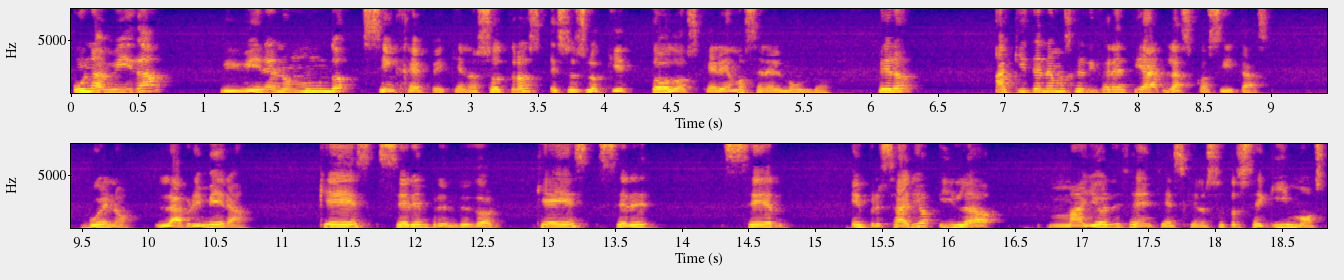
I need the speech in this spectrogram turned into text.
una vida, vivir en un mundo sin jefe, que nosotros eso es lo que todos queremos en el mundo. Pero aquí tenemos que diferenciar las cositas. Bueno, la primera, que es ser emprendedor, que es ser ser empresario y la mayor diferencia es que nosotros seguimos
